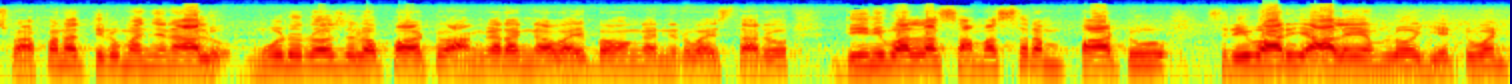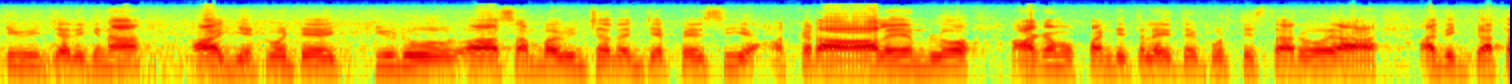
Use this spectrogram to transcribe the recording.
స్వపన తిరుమంజనాలు మూడు రోజుల పాటు అంగరంగ వైభవంగా నిర్వహిస్తారు. దీనివల్ల సంవత్సరం పాటు శ్రీవారి ఆలయంలో ఎటువంటివి జరిగినా ఎటువంటి కీడు సంభవించదని చెప్పేసి అక్కడ ఆలయంలో ఆగమ పండితులైతే గుర్తిస్తారు. అది గత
